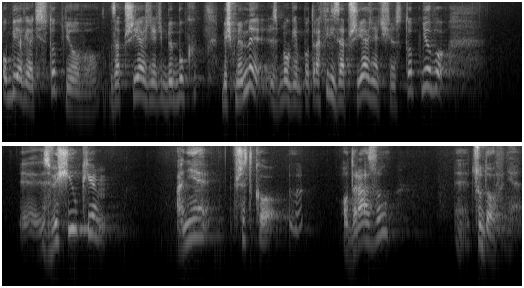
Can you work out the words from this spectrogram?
objawiać stopniowo, zaprzyjaźniać, by Bóg, byśmy my z Bogiem potrafili zaprzyjaźniać się stopniowo, z wysiłkiem, a nie wszystko od razu e, cudownie.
